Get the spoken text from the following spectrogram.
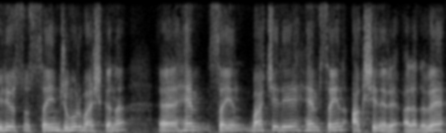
biliyorsunuz Sayın Cumhurbaşkanı e, hem Sayın Bahçeli'yi hem Sayın Akşener'i aradı ve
